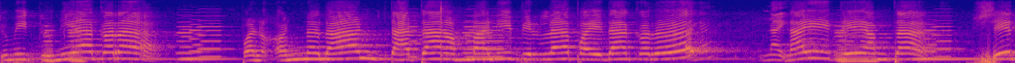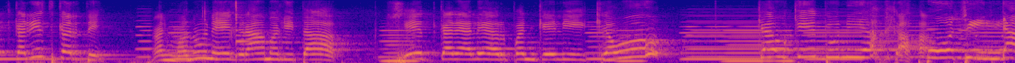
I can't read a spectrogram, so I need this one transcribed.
तुम्ही दुनिया करा पण अन्नदान टाटा अंबानी बिर्ला पैदा करत नाही. नाही ते आमचा शेतकरीच करते. आणि म्हणून हे ग्रामगीता शेतकऱ्याला अर्पण केली. क्यों? बचाव की दुनिया का? पोसिंदा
